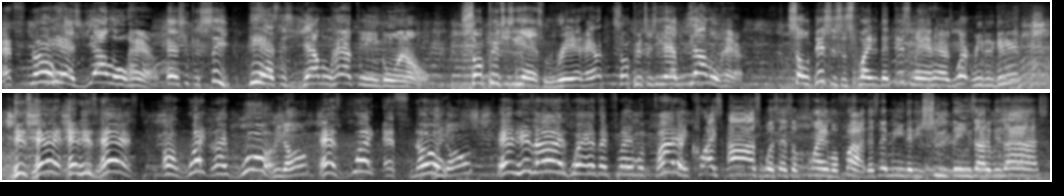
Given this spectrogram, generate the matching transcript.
as snow. He has yellow hair. As you can see, he has this yellow hair thing going on. Some pictures he has some red hair, some pictures he has yellow hair. So this is explaining that this man has what? Read it again. His head and his hairs are white like wool. Read on. As white as snow. Read on. And his eyes a flame of fire. And Christ's eyes was as a flame of fire. Does that mean that he's shooting things out of his eyes?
